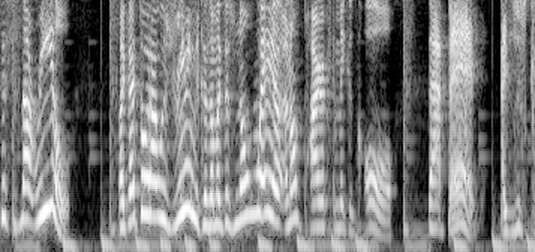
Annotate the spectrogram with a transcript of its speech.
this is not real. Like, I thought I was dreaming because I'm like, there's no way an umpire can make a call that bad. I just,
